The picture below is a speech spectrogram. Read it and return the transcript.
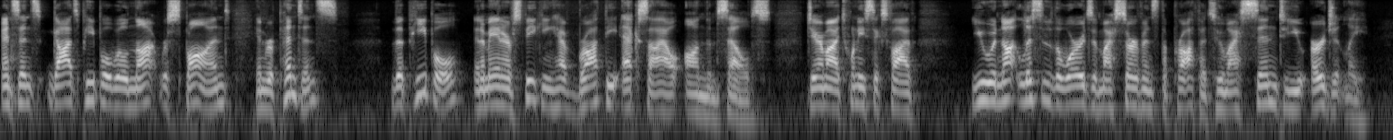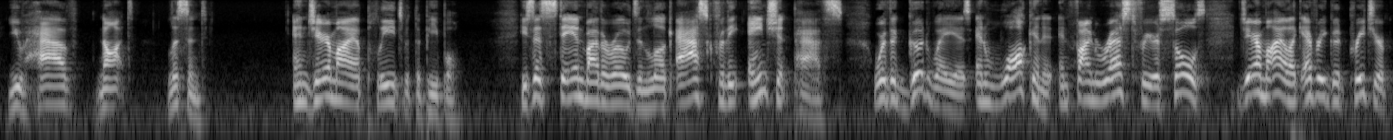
And since God's people will not respond in repentance, the people, in a manner of speaking, have brought the exile on themselves. Jeremiah 26 5 You would not listen to the words of my servants, the prophets, whom I send to you urgently. You have not listened. And Jeremiah pleads with the people. He says, Stand by the roads and look, ask for the ancient paths where the good way is, and walk in it and find rest for your souls. Jeremiah, like every good preacher,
